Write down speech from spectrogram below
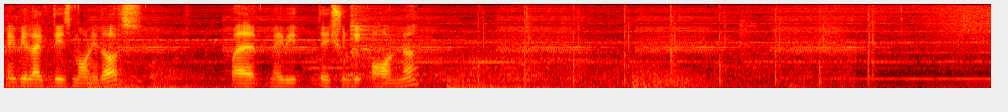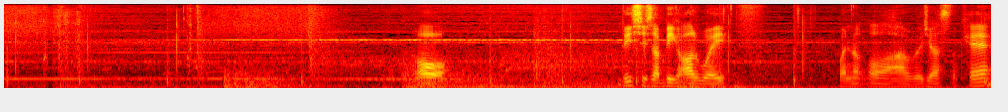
Maybe like these monitors. Well, maybe they should be on. Oh. This is a big hallway. Well, not oh, hallway, just okay.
